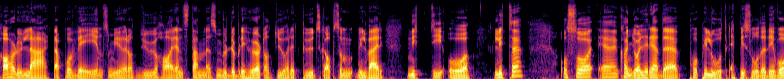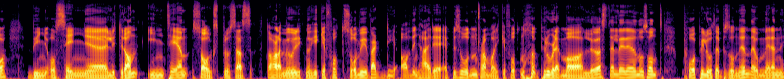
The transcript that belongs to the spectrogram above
Hva har du lært deg på veien som gjør at du har en stemme som burde bli hørt, at du har et budskap som vil være nyttig å lytte til? Og så eh, kan du allerede på pilotepisodenivå begynne å sende eh, lytterne inn til en salgsprosess. Da har de jo riktignok ikke fått så mye verdi av denne episoden, for de har ikke fått noen problemer løst eller noe sånt på pilotepisoden din. Det er jo mer en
